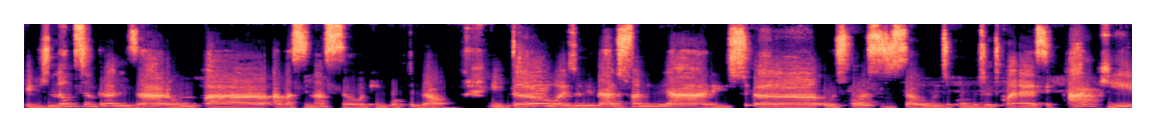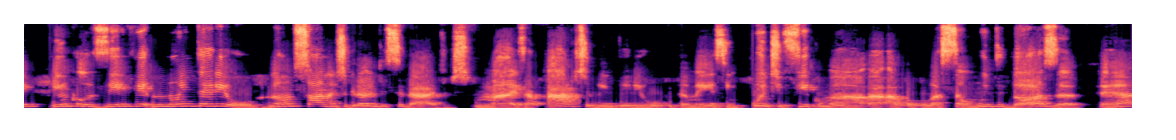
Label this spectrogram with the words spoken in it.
Eles não centralizaram a, a vacinação aqui em Portugal. Então, as unidades familiares, uh, os postos de saúde, como a gente conhece, aqui, inclusive no interior, não só nas grandes cidades, mas a parte do interior que também assim quantifica uma, a, a população muito idosa, né?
